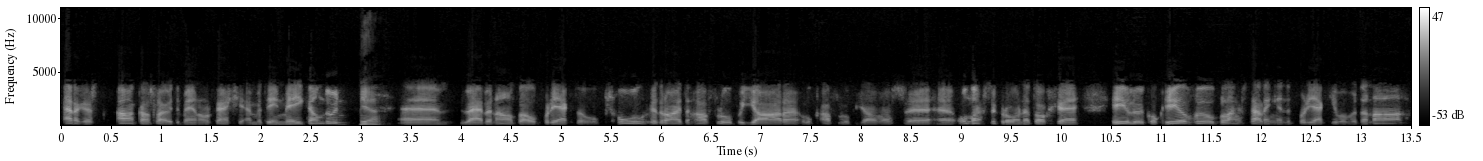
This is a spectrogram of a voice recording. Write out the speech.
ergens aan kan sluiten bij een orkestje en meteen mee kan doen. Ja. Ehm, we hebben een aantal projecten op school gedraaid de afgelopen jaren. Ook afgelopen jaar was, ondanks de corona, toch heel leuk. Ook heel veel belangstelling in het projectje wat we daarna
